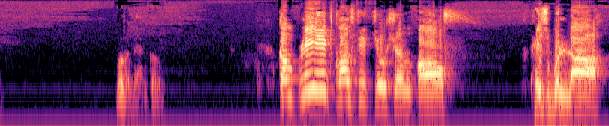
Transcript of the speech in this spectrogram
वो मैं बयान करूँगा। Complete constitution of Hezbollah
